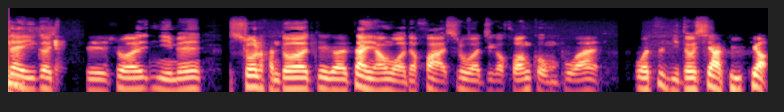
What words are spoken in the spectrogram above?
再一个是说你们说了很多这个赞扬我的话，使我这个惶恐不安，我自己都吓一跳。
